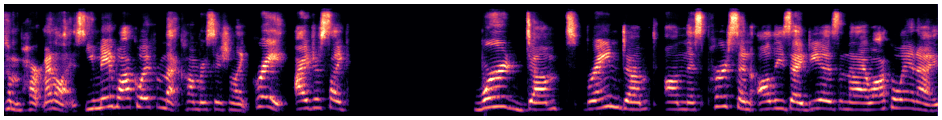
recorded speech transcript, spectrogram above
yep. compartmentalize. You may walk away from that conversation like, great, I just like word dumped, brain dumped on this person all these ideas, and then I walk away and I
